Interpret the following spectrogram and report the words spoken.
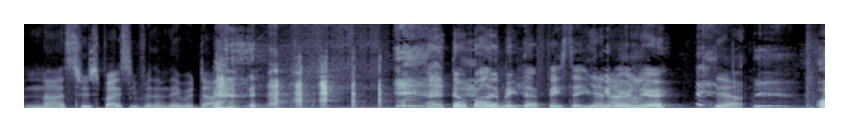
no, it's too spicy for them. They would die. They'll probably make that face that you, You made know? earlier. Yeah.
